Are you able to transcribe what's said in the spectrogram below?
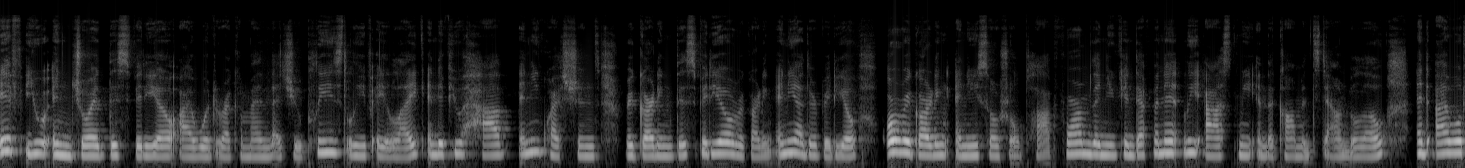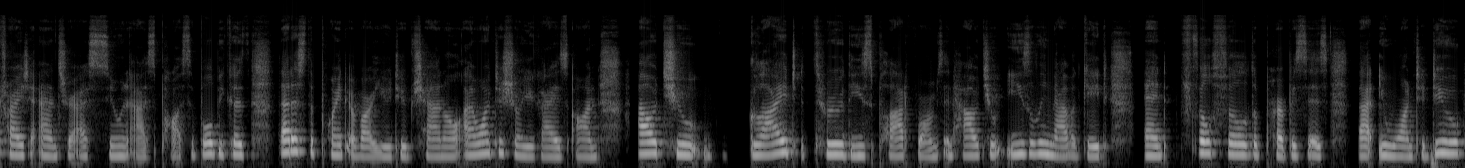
if you enjoyed this video, I would recommend that you please leave a like. And if you have any questions regarding this video, regarding any other video, or regarding any social platform, then you can definitely ask me in the comments down below. And I will try to answer as soon as possible because that is the point of our YouTube channel. I want to show you guys on how to glide through these platforms and how to easily navigate and fulfill the purposes that you want to do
